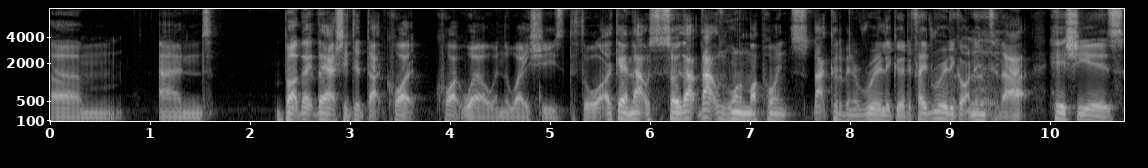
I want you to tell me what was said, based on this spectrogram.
um, and but they, they actually did that quite quite well in the way she's thought. Again, that was so that that was one of my points. That could have been a really good if they'd really gotten into that. Here she is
